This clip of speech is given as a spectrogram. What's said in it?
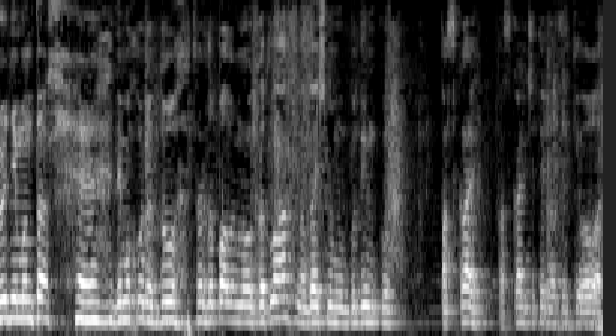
Сьогодні монтаж е, димоходу до твердопаливного котла на дачному будинку Паскаль. Паскаль 14 кВт.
